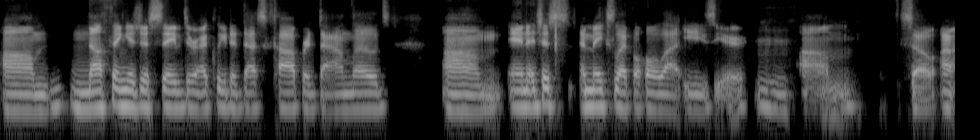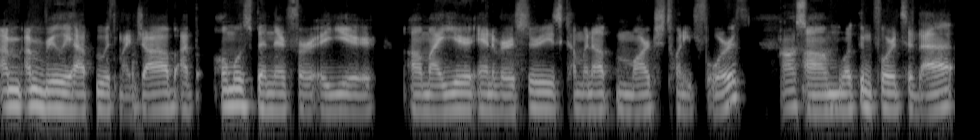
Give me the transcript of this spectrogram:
Um, nothing is just saved directly to desktop or downloads. Um, and it just it makes life a whole lot easier. Mm-hmm. Um, so I, I'm I'm really happy with my job. I've almost been there for a year. Uh, my year anniversary is coming up March 24th. Awesome. Um, looking forward to that.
